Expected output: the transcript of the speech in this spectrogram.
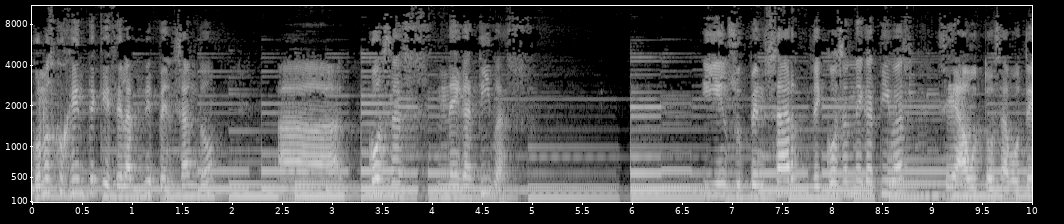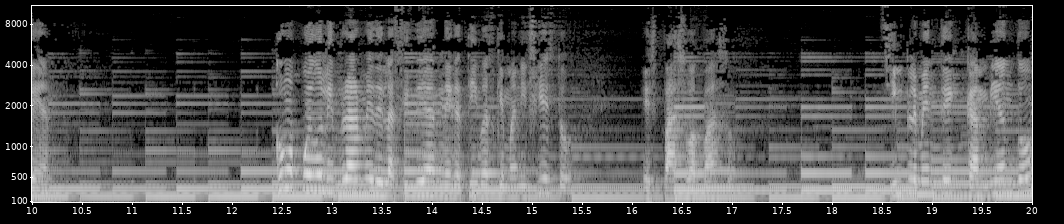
Conozco gente que se la vive pensando a cosas negativas y en su pensar de cosas negativas se autosabotean. ¿Cómo puedo librarme de las ideas negativas que manifiesto? Es paso a paso. Simplemente cambiando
